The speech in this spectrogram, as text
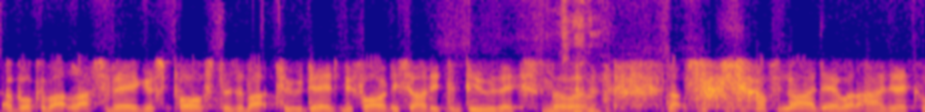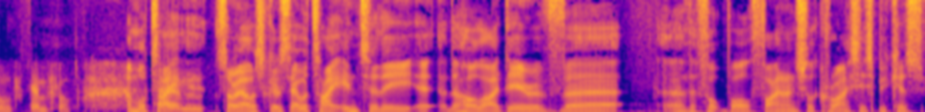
a book about Las Vegas posters about two days before I decided to do this. So um, that's I have no idea where that idea come, came from. And we'll tie. Um, sorry, I was going to say we'll tie it into the uh, the whole idea of. Uh, of the football financial crisis, because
